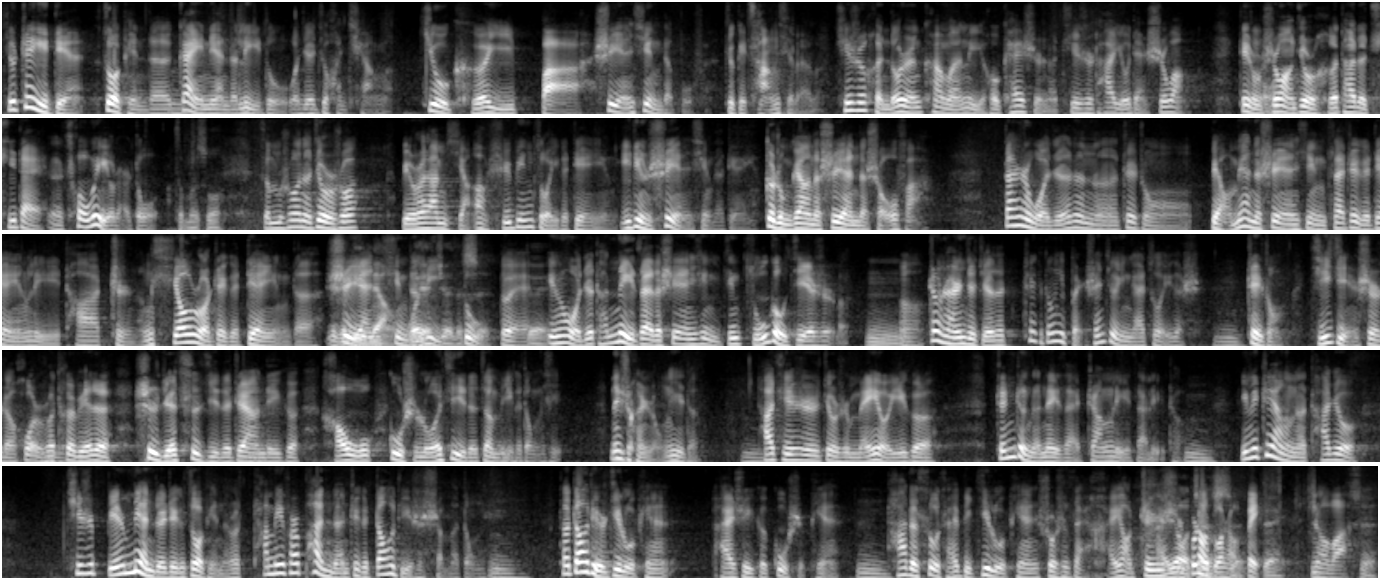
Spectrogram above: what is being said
就这一点，作品的概念的力度，我觉得就很强了，就可以把试验性的部分就给藏起来了。其实很多人看完了以后，开始呢，其实他有点失望，这种失望就是和他的期待呃错位有点多。怎么说？怎么说呢？就是说。比如说，他们想啊，徐冰做一个电影，一定是试验性的电影，各种各样的试验的手法。但是我觉得呢，这种表面的试验性，在这个电影里，它只能削弱这个电影的试验性的力度。对，因为我觉得它内在的试验性已经足够结实了。嗯啊，正常人就觉得这个东西本身就应该做一个是这种集锦式的，或者说特别的视觉刺激的这样的一个毫无故事逻辑的这么一个东西。那是很容易的，它其实就是没有一个真正的内在张力在里头。嗯，因为这样呢，它就其实别人面对这个作品的时候，他没法判断这个到底是什么东西。嗯，它到底是纪录片还是一个故事片？嗯，它的素材比纪录片说实在还要真实，不知道多少倍。对，你知道吧？是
